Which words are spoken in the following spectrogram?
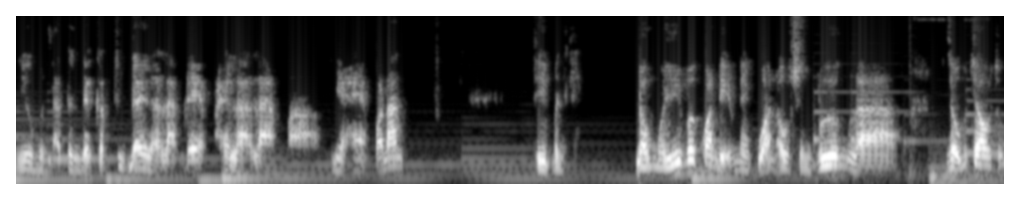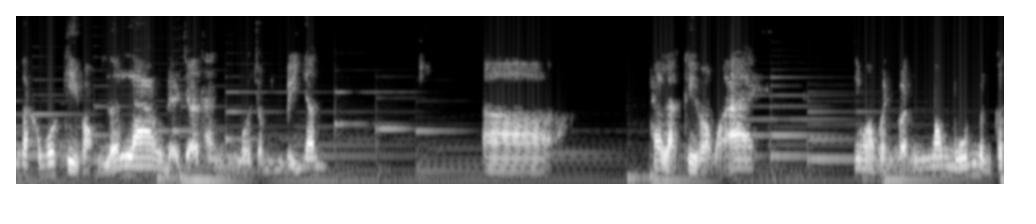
như mình đã từng đề cập trước đây là làm đẹp hay là làm uh, nhà hàng quán ăn. Thì mình đồng ý với quan điểm này của anh Ocean Vương là dẫu cho chúng ta không có kỳ vọng lớn lao để trở thành một trong những vĩ nhân à, hay là kỳ vọng ở ai nhưng mà mình vẫn mong muốn mình có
